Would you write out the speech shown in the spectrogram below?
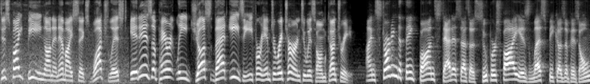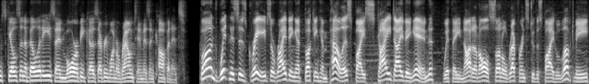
Despite being on an MI6 watch list, it is apparently just that easy for him to return to his home country. I'm starting to think Bond's status as a super spy is less because of his own skills and abilities and more because everyone around him is incompetent. Bond witnesses Graves arriving at Buckingham Palace by skydiving in, with a not at all subtle reference to The Spy Who Loved Me,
